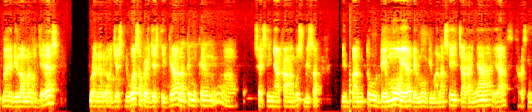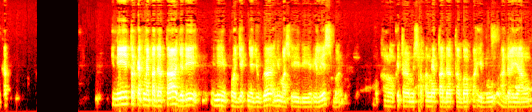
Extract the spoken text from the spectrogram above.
baik di laman OJS, mulai dari OJS 2 sampai OJS 3. Nanti mungkin uh, sesinya Kang Agus bisa dibantu demo ya, demo gimana sih caranya ya secara singkat. Ini terkait metadata, jadi ini proyeknya juga, ini masih dirilis kalau kita misalkan metadata Bapak Ibu ada yang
